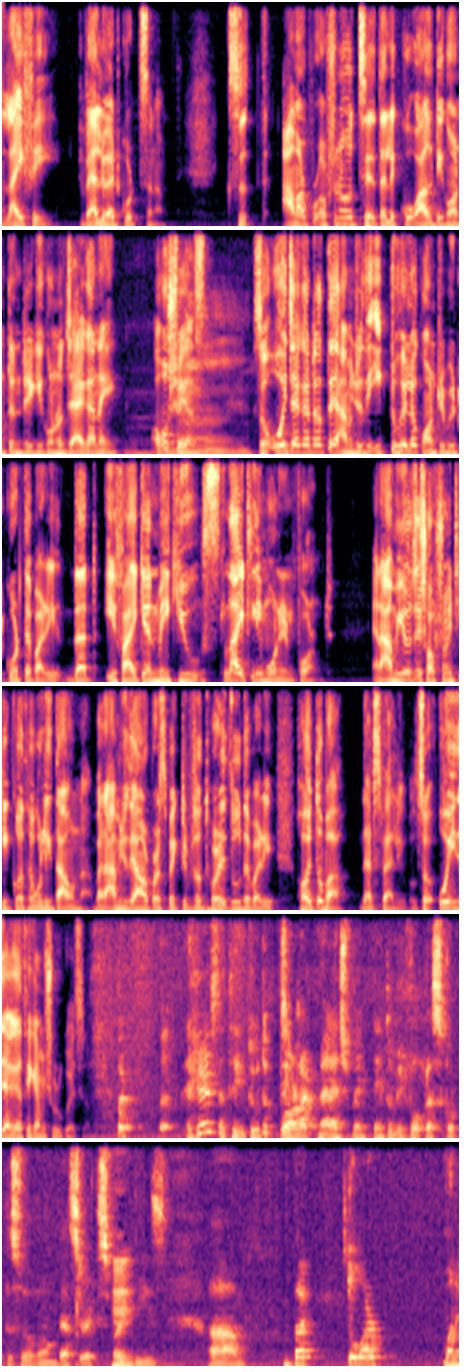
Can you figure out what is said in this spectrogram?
লাইফেই ভ্যালু অ্যাড করছে না আমার প্রশ্ন হচ্ছে তাহলে কোয়ালিটি কন্টেন্টের কি কোনো জায়গা নেই অবশ্যই আছে সো ওই জায়গাটাতে আমি যদি একটু হইলেও কন্ট্রিবিউট করতে পারি that if I can make you slightly more informed and আমিও যে সবসময় ঠিক কথা বলি তাও না বাট আমি যদি আমার পার্সপেক্টিভটা ধরে তুলতে পারি হয়তো বা দ্যাটস ভ্যালুয়েবল সো ওই জায়গা থেকে আমি শুরু করেছিলাম। বাট হিয়ার্স দ্য থিং তুমি তো প্রোডাক্ট ম্যানেজমেন্ট নিয়ে তুমি ফোকাস করতেছো এবং দ্যাটস ইউর এক্সপার্টিজ বাট Um, তোমার মানে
